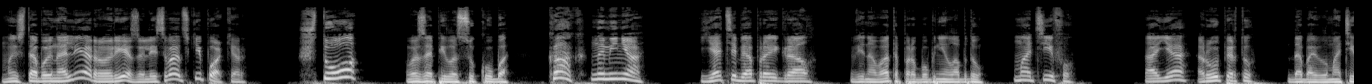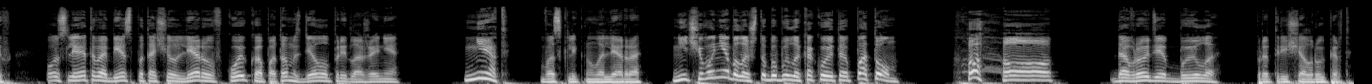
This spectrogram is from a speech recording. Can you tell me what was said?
Мы с тобой на Леру резались в адский покер». «Что?» — возопила Сукуба. «Как? На меня?» «Я тебя проиграл», — виновато пробубнил Абду. «Мотифу». «А я Руперту», — добавил Мотив. После этого бес потащил Леру в койку, а потом сделал предложение. «Нет!» — воскликнула Лера. «Ничего не было, чтобы было какое-то потом!» «Хо-хо!» «Да вроде было», — протрещал Руперт.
